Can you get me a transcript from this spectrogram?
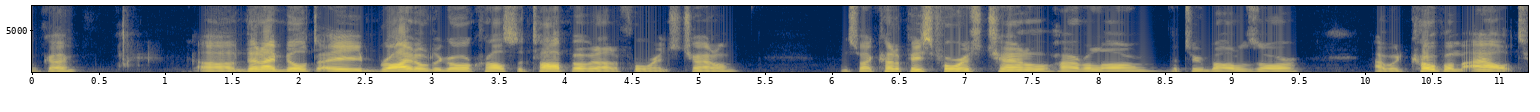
okay? Uh, then I built a bridle to go across the top of it out of four inch channel. And so I cut a piece of four inch channel, however long the two bottles are. I would cope them out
